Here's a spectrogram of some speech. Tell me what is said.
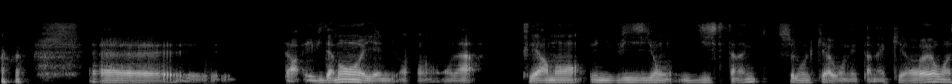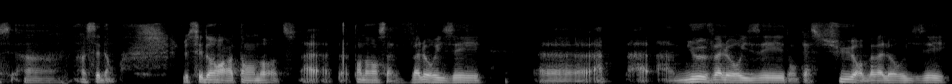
Alors évidemment, on, a clairement une vision distincte selon le cas où on est un acquéreur ou un, cédant. Le cédant tendance, à, tendance à valoriser, euh, à, mieux valoriser, donc à survaloriser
